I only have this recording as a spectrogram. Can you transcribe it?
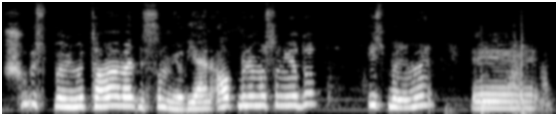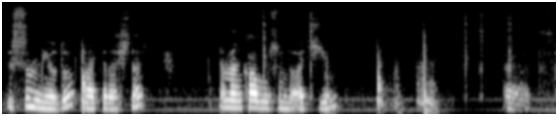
Şu üst bölümü tamamen ısınmıyordu. Yani alt bölümü ısınıyordu. Üst bölümü e, ısınmıyordu arkadaşlar. Hemen kablosunu da açayım. Evet.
